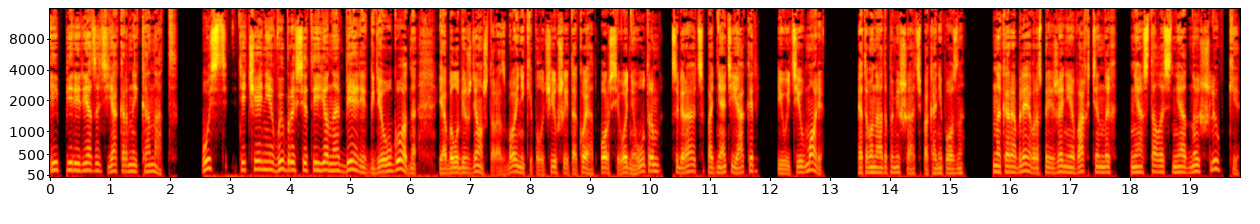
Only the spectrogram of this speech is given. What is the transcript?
и перерезать якорный канат, Пусть течение выбросит ее на берег, где угодно. Я был убежден, что разбойники, получившие такой отпор сегодня утром, собираются поднять якорь и уйти в море. Этому надо помешать, пока не поздно. На корабле в распоряжении вахтенных не осталось ни одной шлюпки,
